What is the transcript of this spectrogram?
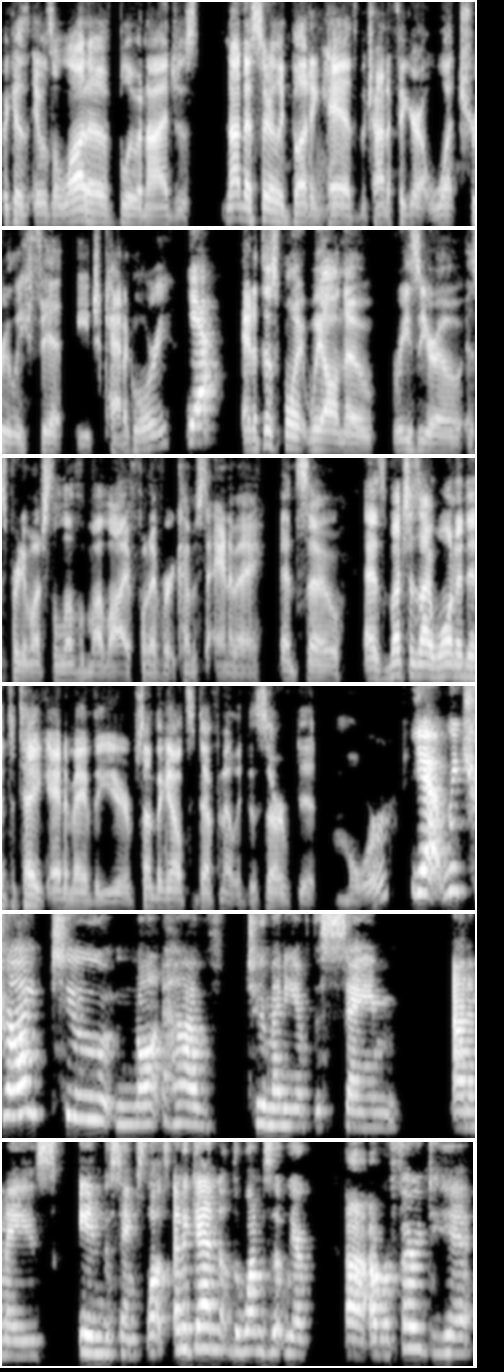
because it was a lot of Blue and I just not necessarily butting heads, but trying to figure out what truly fit each category. Yeah. And at this point, we all know ReZero is pretty much the love of my life whenever it comes to anime. And so, as much as I wanted it to take anime of the year, something else definitely deserved it more. Yeah, we tried to not have too many of the same animes in the same slots. And again, the ones that we are uh, are referring to here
